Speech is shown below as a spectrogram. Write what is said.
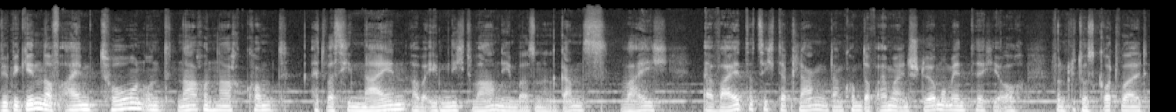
Wir beginnen auf einem Ton und nach und nach kommt etwas hinein, aber eben nicht wahrnehmbar, sondern ganz weich erweitert sich der Klang. Dann kommt auf einmal ein Störmoment, der hier auch von Glytus Gottwald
